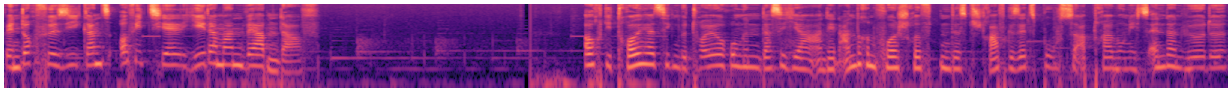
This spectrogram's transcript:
wenn doch für sie ganz offiziell jedermann werben darf? Auch die treuherzigen Beteuerungen, dass sich ja an den anderen Vorschriften des Strafgesetzbuchs zur Abtreibung nichts ändern würde,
